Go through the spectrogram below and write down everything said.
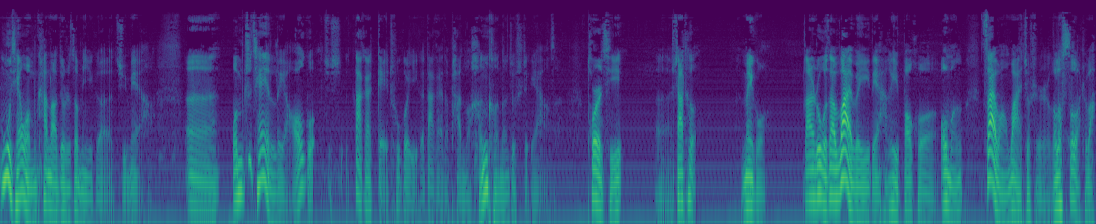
目前我们看到就是这么一个局面哈，呃，我们之前也聊过，就是大概给出过一个大概的判断，很可能就是这个样子。土耳其、呃，沙特、美国，当然如果在外围一点，还可以包括欧盟，再往外就是俄罗斯了，是吧？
